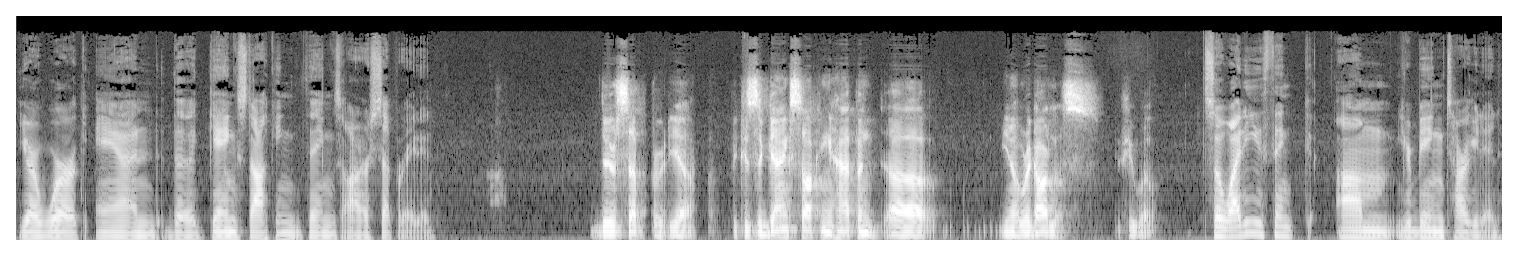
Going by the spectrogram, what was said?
your work and the gang stalking things are separated. They're separate, yeah, because the gang stalking happened, uh, you know, regardless, if you will. So why do you think um, you're being targeted?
